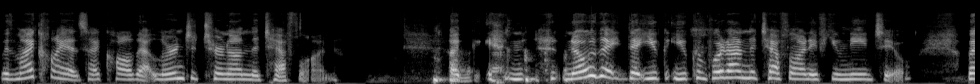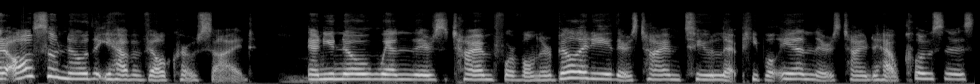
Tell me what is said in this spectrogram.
With my clients, I call that learn to turn on the Teflon. Like, know that, that you you can put on the Teflon if you need to, but also know that you have a Velcro side and you know when there's time for vulnerability there's time to let people in there's time to have closeness.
